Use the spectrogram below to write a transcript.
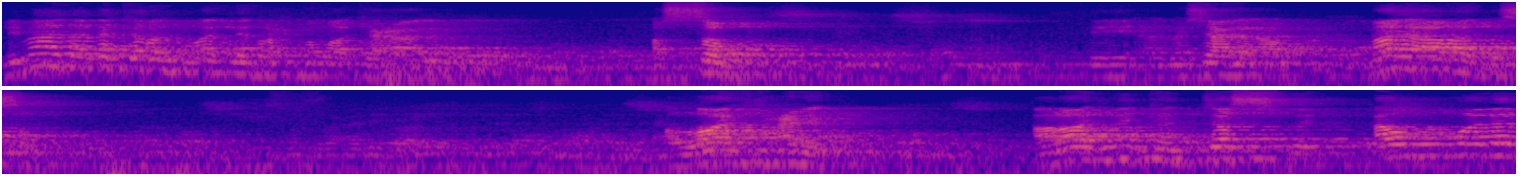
لماذا ذكر المؤلف رحمه الله تعالى الصبر في المسائل الأربعة؟ ماذا أراد بالصبر؟ الله عليك. أراد منك أن تصبر أولا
